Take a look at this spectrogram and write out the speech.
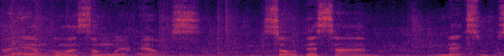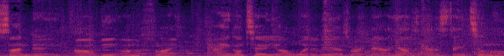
I am going somewhere else. So this time next Sunday, I'll be on a flight. I ain't gonna tell y'all what it is right now. Y'all just gotta stay tuned.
